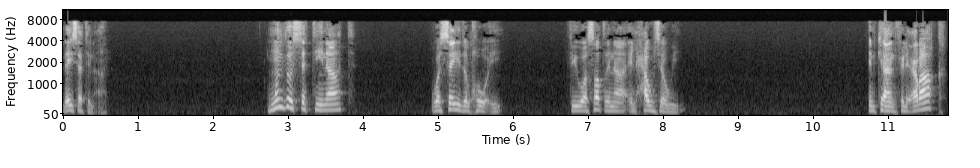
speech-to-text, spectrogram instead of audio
ليست الآن. منذ الستينات والسيد الخوئي في وسطنا الحوزوي إن كان في العراق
